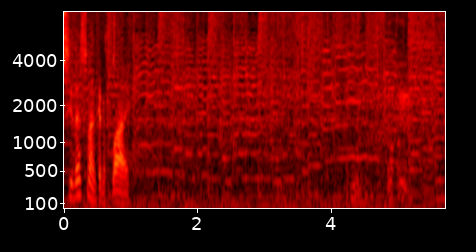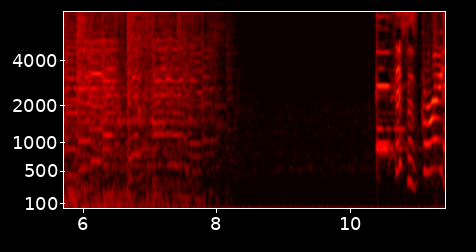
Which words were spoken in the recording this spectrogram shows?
See, that's not gonna fly. This is great!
